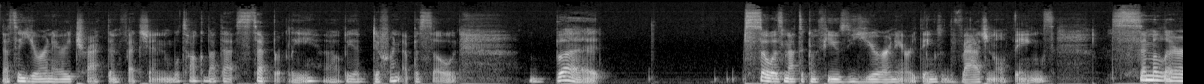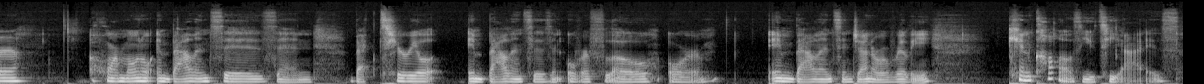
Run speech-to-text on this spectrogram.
That's a urinary tract infection. We'll talk about that separately. That'll be a different episode. But so as not to confuse urinary things with vaginal things. Similar hormonal imbalances and bacterial imbalances and overflow or imbalance in general, really, can cause UTIs.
